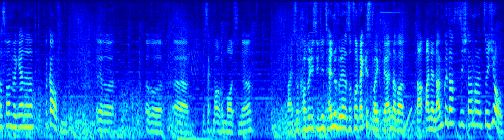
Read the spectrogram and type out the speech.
Das wollen wir gerne verkaufen. Eure, eure, äh, ich sag mal eure Mod, ne? Weil so Companies wie Nintendo würde das sofort weggestrikt werden, aber da, bei der Namco dachte sich damals so, yo,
